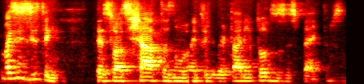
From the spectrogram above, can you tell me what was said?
Mas existem pessoas chatas no movimento libertário em todos os espectros.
